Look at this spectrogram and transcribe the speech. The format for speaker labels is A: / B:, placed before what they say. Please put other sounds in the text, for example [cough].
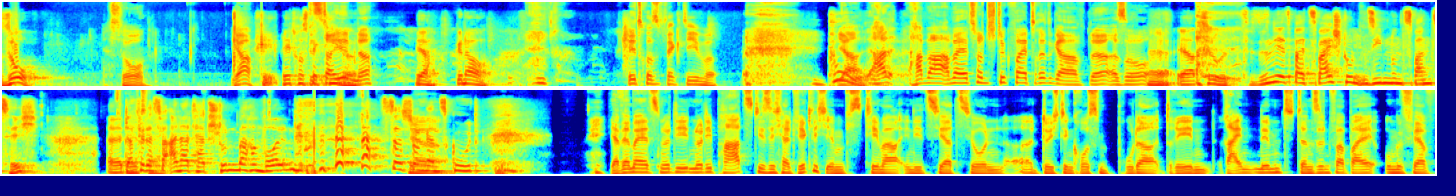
A: So.
B: So. Ja.
A: Retrospektive. Bis
B: dahin, ne?
A: Ja, genau.
B: Retrospektive. Puh. Ja, haben wir, haben wir jetzt schon ein Stück weit drin gehabt, ne? Also.
A: Ja, ja absolut. Wir sind jetzt bei zwei Stunden 27. Äh, dafür, dass wir anderthalb Stunden machen wollten, [laughs] ist das schon ja. ganz gut.
B: Ja, wenn man jetzt nur die, nur die Parts, die sich halt wirklich ins Thema Initiation äh, durch den großen Bruder drehen, reinnimmt, dann sind wir bei ungefähr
